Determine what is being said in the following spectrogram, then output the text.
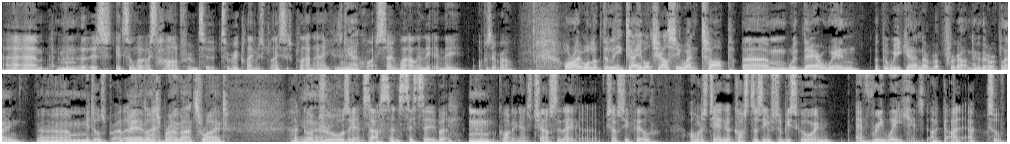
Um, Hmm. that it's it's almost hard for him to, to reclaim his place as plan A because he's Yeah. doing quite so well in the in the opposite row. All right, well, look, the league table. Chelsea went top um, with their win at the weekend. I've forgotten who they were playing. Um, Middlesbrough, they Middlesbrough, playing, that's right. Had got draws against us and City, but couldn't quite against Chelsea. They uh, Chelsea feel almost Diego Costa seems to be scoring every week. I, I, I, sort of,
